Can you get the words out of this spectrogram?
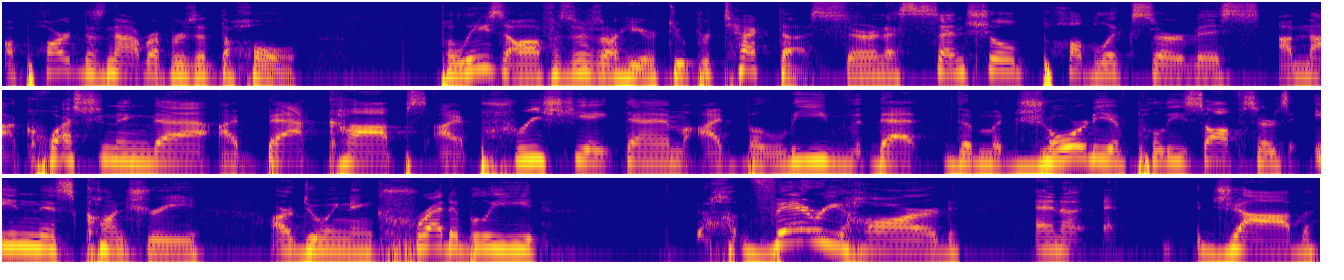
a part does not represent the whole. Police officers are here to protect us. They're an essential public service. I'm not questioning that. I back cops. I appreciate them. I believe that the majority of police officers in this country are doing incredibly, very hard and a job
